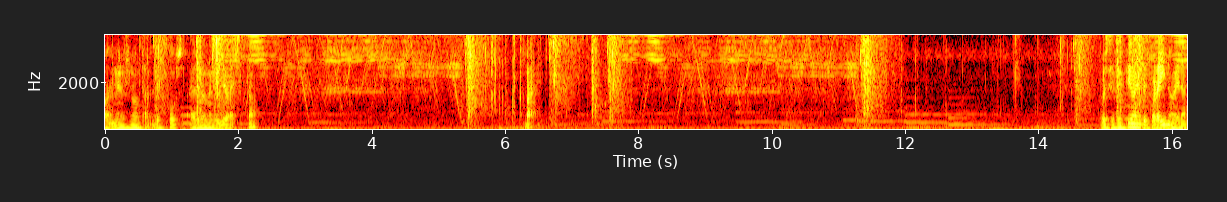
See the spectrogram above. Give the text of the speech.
O al menos no tan lejos. A ver dónde me lleva esta. Vale. Pues efectivamente por ahí no era.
